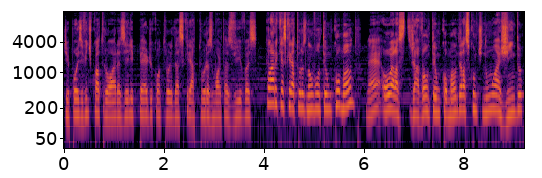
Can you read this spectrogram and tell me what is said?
depois de 24 horas ele perde o controle das criaturas mortas-vivas. Claro que as criaturas não vão ter um comando, né? Ou elas já vão ter um comando, elas continuam agindo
